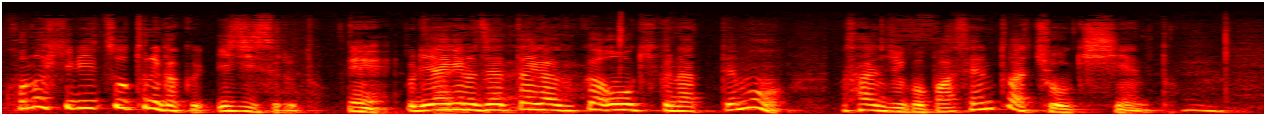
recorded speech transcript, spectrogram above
この比率をとにかく維持すると。ええ売上の絶対額が大きくなっても、35%は長期支援と。えー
